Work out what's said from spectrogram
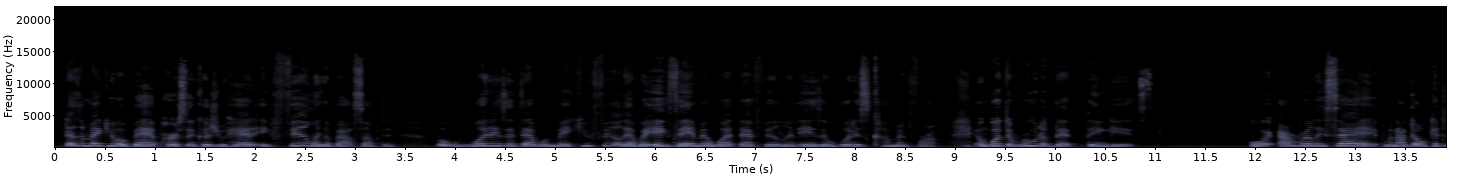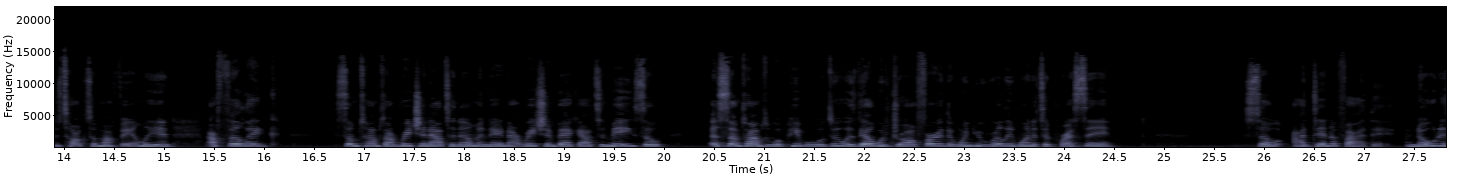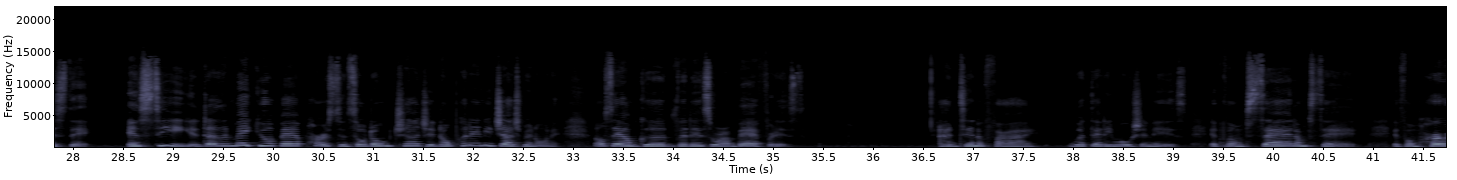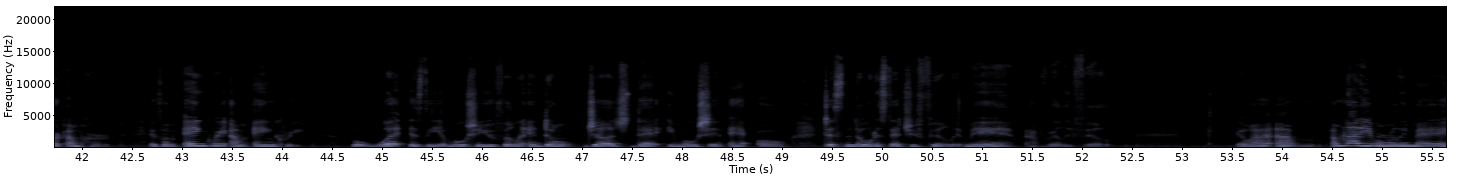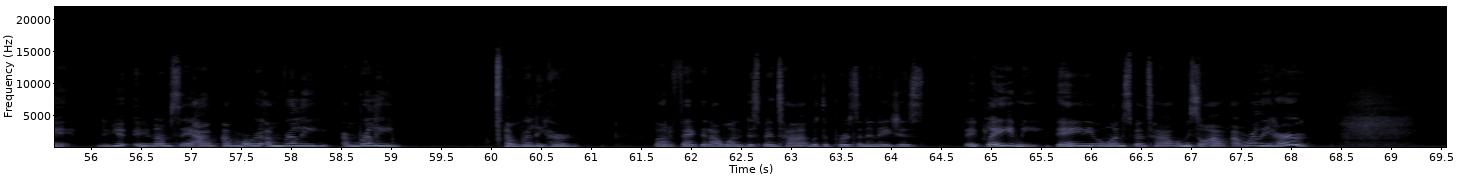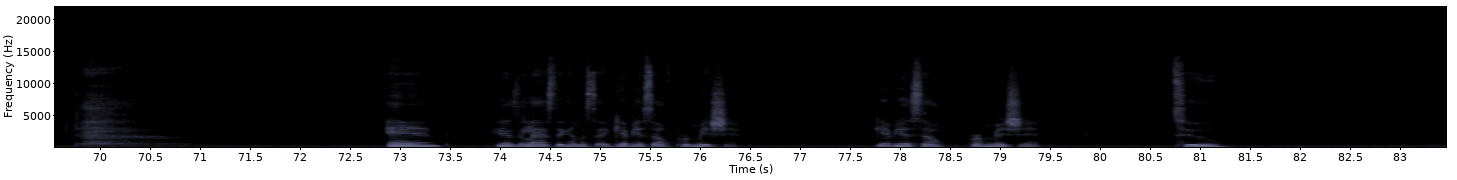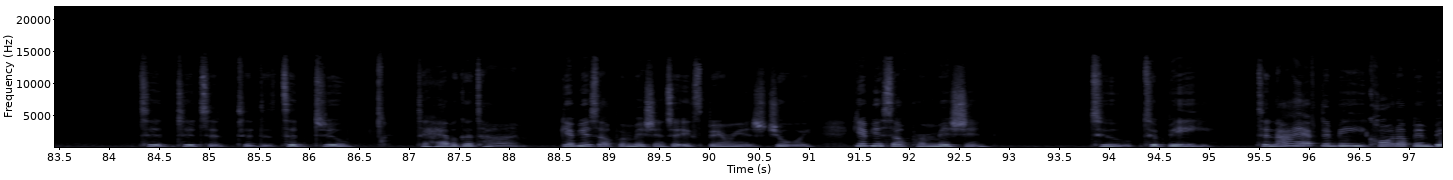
It doesn't make you a bad person cuz you had a feeling about something. But what is it that would make you feel that way? Examine what that feeling is and what it's coming from and what the root of that thing is or I'm really sad when I don't get to talk to my family and I feel like sometimes I'm reaching out to them and they're not reaching back out to me. So uh, sometimes what people will do is they'll withdraw further when you really wanted to press in. So identify that, notice that, and see. It doesn't make you a bad person, so don't judge it. Don't put any judgment on it. Don't say I'm good for this or I'm bad for this. Identify what that emotion is. If I'm sad, I'm sad. If I'm hurt, I'm hurt. If I'm angry, I'm angry. But what is the emotion you're feeling? And don't judge that emotion at all. Just notice that you feel it. Man, I really feel. Yo, I, I'm I'm not even really mad. You, you know what I'm saying? I'm I'm I'm really I'm really I'm really hurt by the fact that I wanted to spend time with the person and they just they played me. They ain't even want to spend time with me. So I'm I'm really hurt. And here's the last thing I'm going to say give yourself permission. Give yourself permission to to to to to to to, to have a good time. Give yourself permission to experience joy. Give yourself permission to to be to not have to be caught up in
